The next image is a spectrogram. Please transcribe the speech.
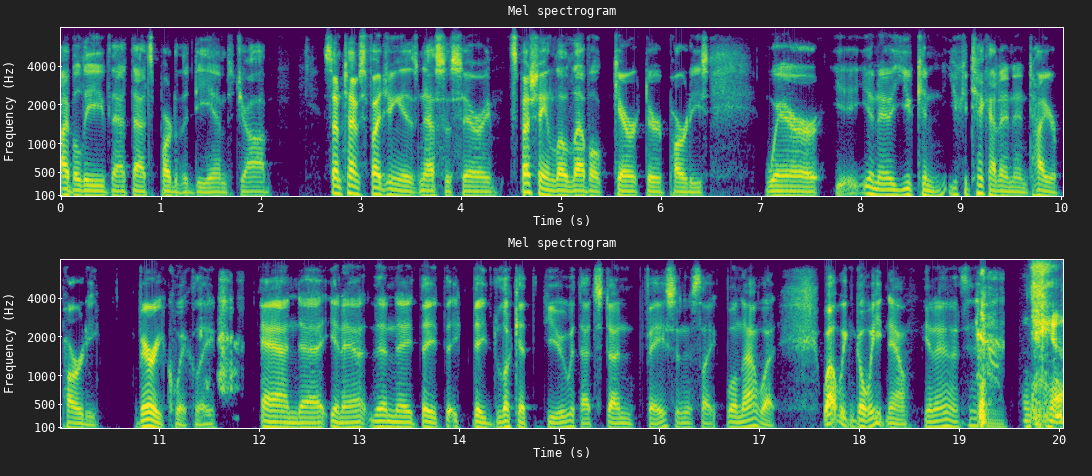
I believe that that's part of the DM's job. Sometimes fudging is necessary, especially in low level character parties where you know you can you can take out an entire party very quickly and uh, you know then they, they they they look at you with that stunned face and it's like well now what well we can go eat now you know it's, yeah.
